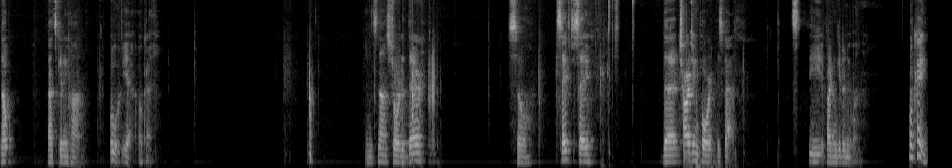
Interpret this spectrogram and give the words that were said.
Nope. That's getting hot. Oh, yeah, okay. And it's not shorted there. So, safe to say, the charging port is bad. Let's see if I can get a new one. Okay,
